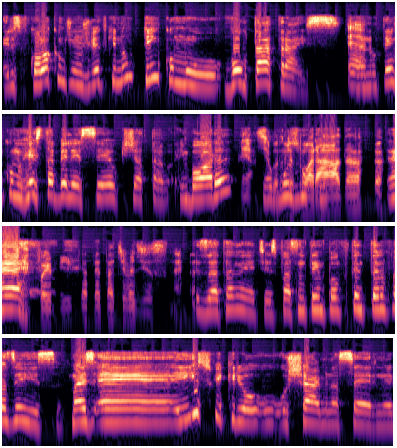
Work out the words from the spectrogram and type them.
eles colocam de um jeito que não tem como voltar atrás. É. né? Não tem como restabelecer o que já estava. Embora É, a segunda temporada É, Foi meio que a tentativa disso, né? exatamente. Eles passam um tempão tentando fazer isso. Mas é isso que criou o, o charme na série, né?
